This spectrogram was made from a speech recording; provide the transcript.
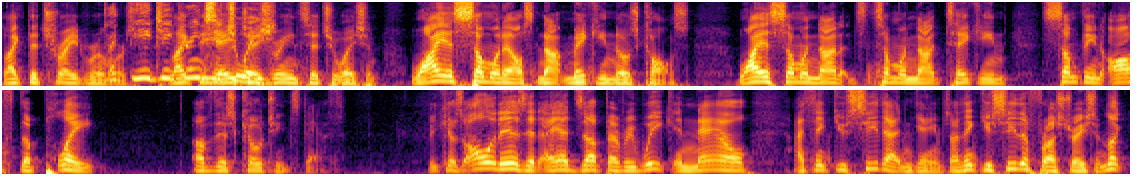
like the trade rumors, the A.J. like Green the AJ situation. Green situation. Why is someone else not making those calls? Why is someone not someone not taking something off the plate of this coaching staff? Because all it is, it adds up every week. And now I think you see that in games. I think you see the frustration. Look,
